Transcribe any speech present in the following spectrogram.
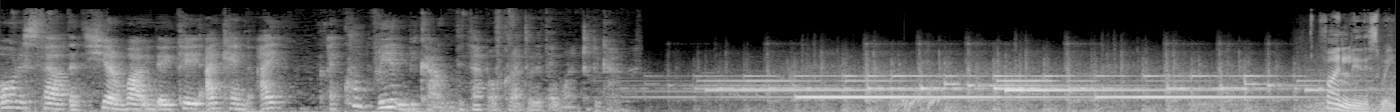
always felt that here, wow, in the UK, I can, I, I could really become the type of creator that I wanted to become. Finally, this week,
